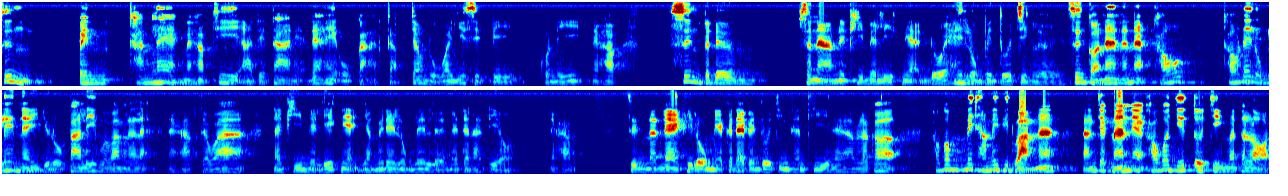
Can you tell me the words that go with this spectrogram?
ซึ่งเป็นครั้งแรกนะครับที่อาร์เตต้าเนี่ยได้ให้โอกาสกับเจ้าหนูวัย 20 ปีคนนี้นะครับ ซึ่งประเดิม สนามในพรีเมียร์ลีกเนี่ยโดยให้ลงเป็นตัวจริงเลย ซึ่งก่อนหน้านั้นน่ะเขาเขาได้ลงเล่นในยูโรปาลีกมาบ้างแล้วแหละนะครับ แต่ว่าในพรีเมียร์ลีกเนี่ยยังไม่ได้ลงเล่นเลยแม้แต่นัดเดียวนะครับ ซึ่งนัดแรกที่ลงเนี่ยก็ได้เป็นตัวจริงทันทีนะครับ แล้วก็เขาก็ไม่ทำให้ผิดหวังนะ หลังจากนั้นเนี่ยเขาก็ยึดตัวจริงมาตลอด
